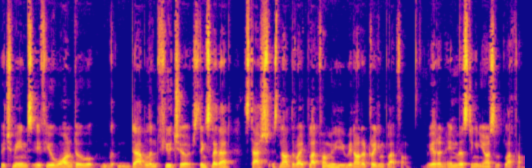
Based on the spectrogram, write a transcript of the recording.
which means if you want to dabble in futures, things like that, Stash is not the right platform for you. We're not a trading platform. We are an investing in yourself platform.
